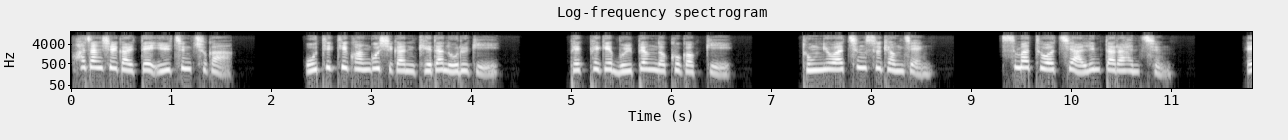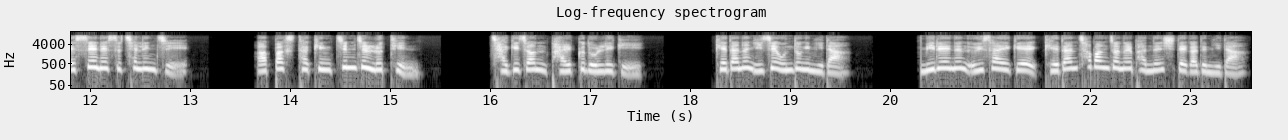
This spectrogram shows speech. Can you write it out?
화장실 갈 때 1층 추가. OTT 광고 시간 계단 오르기. 백팩에 물병 넣고 걷기. 동료와 층수 경쟁. 스마트워치 알림 따라 한층. SNS 챌린지. 압박 스타킹 찜질 루틴. 자기 전 발끝 올리기. 계단은 이제 운동입니다. 미래에는 의사에게 계단 처방전을 받는 시대가 됩니다.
